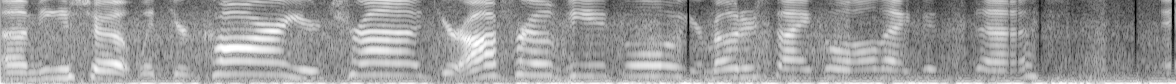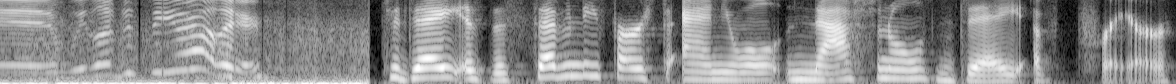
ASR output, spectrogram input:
Um, you can show up with your car, your truck, your off-road vehicle, your motorcycle, all that good stuff. And we'd love to see you out there. Today is the 71st annual National Day of Prayer,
